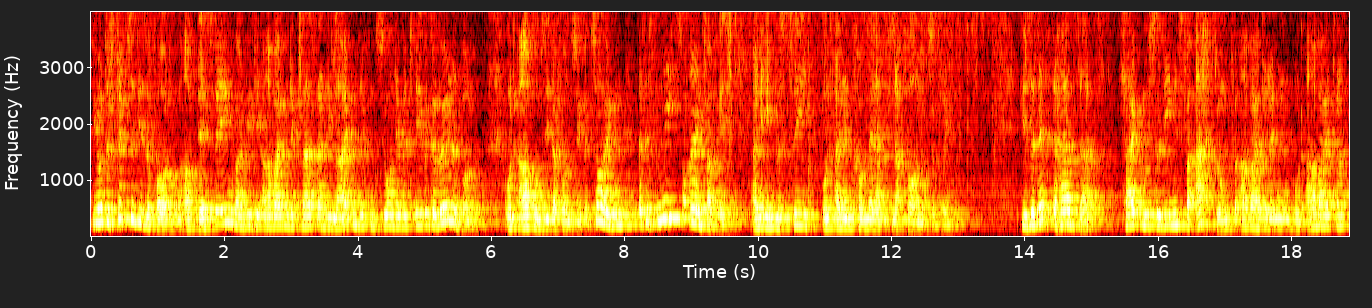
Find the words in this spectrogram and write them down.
Wir unterstützen diese Forderung auch deswegen, weil wir die arbeitende Klasse an die leitende Funktion der Betriebe gewöhnen wollen und auch um sie davon zu überzeugen, dass es nicht so einfach ist, eine Industrie und einen Kommerz nach vorne zu bringen. Dieser letzte Halbsatz zeigt Mussolinis Verachtung für Arbeiterinnen und Arbeiter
